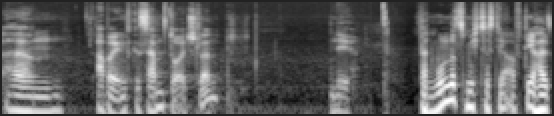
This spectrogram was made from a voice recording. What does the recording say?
Ähm, aber in Gesamtdeutschland, nee. Dann wundert es mich, dass die AfD halt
